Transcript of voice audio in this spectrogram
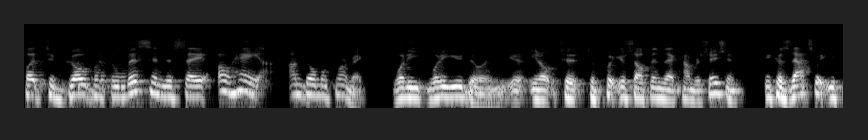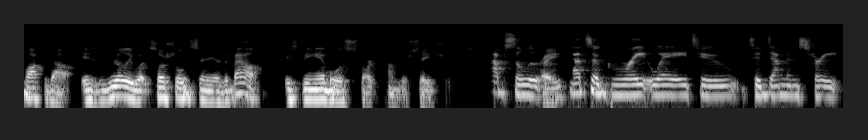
but to go, but to listen to say, oh hey, I'm Bill McCormick. what are you, what are you doing? You, you know, to to put yourself in that conversation because that's what you talked about is really what social listening is about is being able to start conversations. Absolutely. Right? That's a great way to to demonstrate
